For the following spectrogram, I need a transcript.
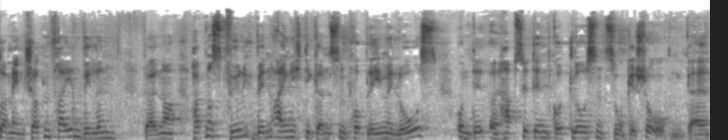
Der Mensch hat einen freien Willen. Gell? Dann hat man das Gefühl, ich bin eigentlich die ganzen Probleme los und äh, habe sie den Gottlosen zugeschoben. Gell?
